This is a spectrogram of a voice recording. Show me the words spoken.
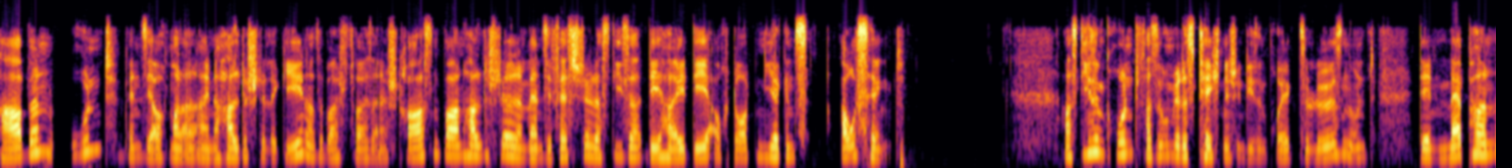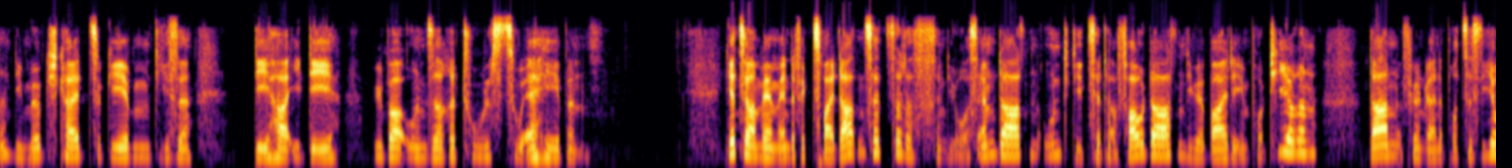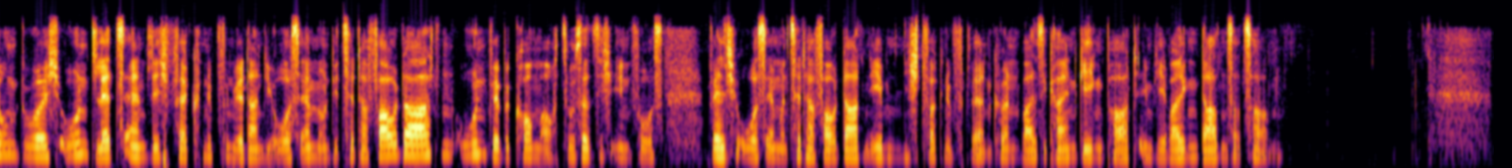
haben und wenn Sie auch mal an eine Haltestelle gehen, also beispielsweise eine Straßenbahnhaltestelle, dann werden Sie feststellen, dass dieser DHID auch dort nirgends aushängt. Aus diesem Grund versuchen wir das technisch in diesem Projekt zu lösen und den Mappern die Möglichkeit zu geben, diese DHID über unsere Tools zu erheben. Hierzu haben wir im Endeffekt zwei Datensätze, das sind die OSM-Daten und die ZHV-Daten, die wir beide importieren. Dann führen wir eine Prozessierung durch und letztendlich verknüpfen wir dann die OSM und die ZHV-Daten und wir bekommen auch zusätzliche Infos, welche OSM und ZHV-Daten eben nicht verknüpft werden können, weil sie keinen Gegenpart im jeweiligen Datensatz haben.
